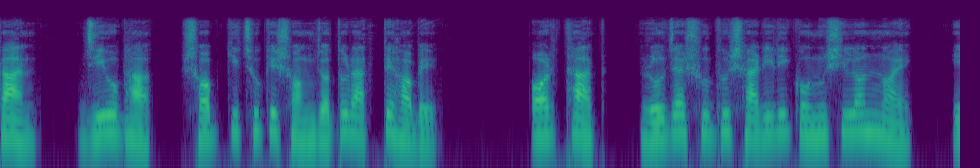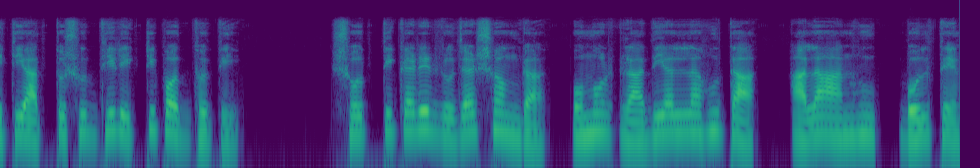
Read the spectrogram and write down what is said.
কান জিওভা সব কিছুকে সংযত রাখতে হবে। অর্থাৎ, রোজা শুধু শারীরিক অনুশীলন নয়, এটি আত্মশুদ্ধির একটি পদ্ধতি। সত্যিকারের রোজার সংজ্ঞা, ওমর রাদিয়াল্লাহু তা আলা আনহু বলতেন,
